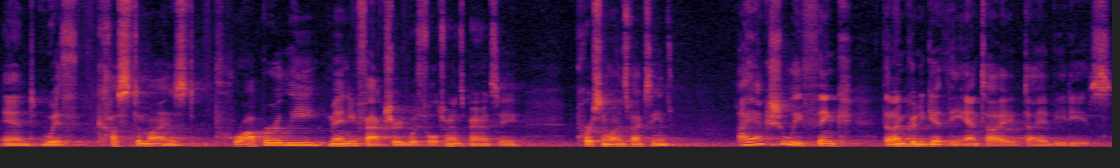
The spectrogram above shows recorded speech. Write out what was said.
And with customized, properly manufactured, with full transparency, personalized vaccines, I actually think that I'm going to get the anti diabetes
